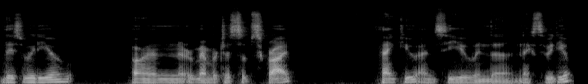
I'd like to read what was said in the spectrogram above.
this video and remember to subscribe. Thank you and see you in the next video.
